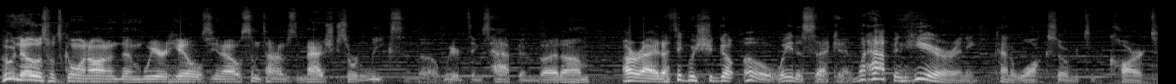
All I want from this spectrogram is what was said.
who knows what's going on in them weird hills? You know, sometimes the magic sort of leaks and uh, weird things happen. But um, all right, I think we should go. Oh, wait a second, what happened here? and he kind of walks over to the cart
